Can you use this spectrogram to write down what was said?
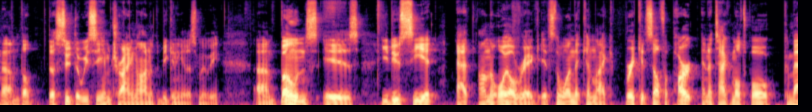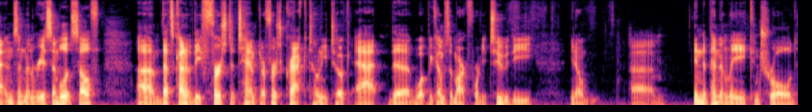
um, the, the suit that we see him trying on at the beginning of this movie. Um, Bones is you do see it at on the oil rig. It's the one that can like break itself apart and attack multiple combatants and then reassemble itself. Um, that's kind of the first attempt or first crack Tony took at the what becomes the Mark 42, the you know um, independently controlled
